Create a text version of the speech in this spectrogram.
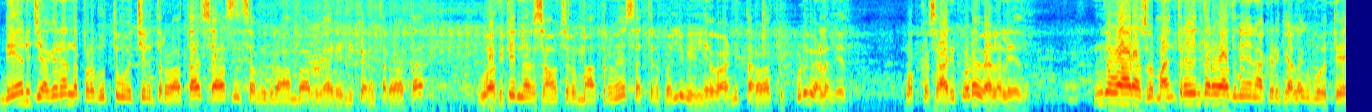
నేను జగనన్న ప్రభుత్వం వచ్చిన తర్వాత శాసనసభకు రాంబాబు గారు ఎన్నికైన తర్వాత ఒకటిన్నర సంవత్సరం మాత్రమే సత్యనపల్లి వెళ్ళేవాడిని. తర్వాత ఎప్పుడు వెళ్ళలేదు. ఒక్కసారి కూడా వెళ్ళలేదు. ఇంకా వారు అసలు మంత్రి అయిన తర్వాత నేను అక్కడికి వెళ్ళకపోతే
